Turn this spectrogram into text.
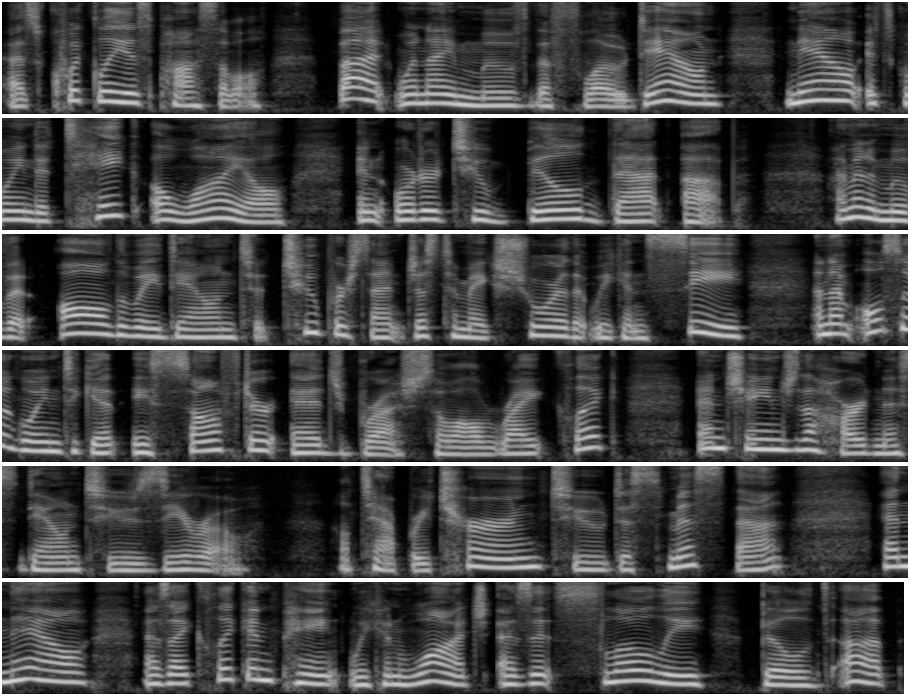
as quickly as possible. But when I move the flow down, now it's going to take a while in order to build that up. I'm going to move it all the way down to 2% just to make sure that we can see. And I'm also going to get a softer edge brush. So I'll right click and change the hardness down to zero. I'll tap return to dismiss that. And now, as I click and paint, we can watch as it slowly builds up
